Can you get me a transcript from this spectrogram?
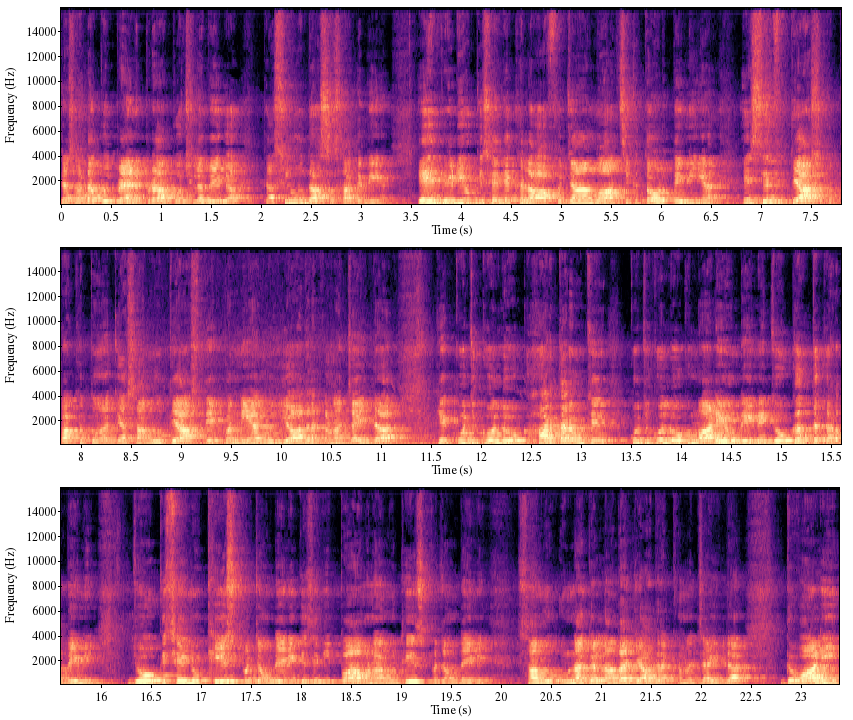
ਜਾਂ ਸਾਡਾ ਕੋਈ ਭੈਣ ਭਰਾ ਪੁੱਛ ਲਵੇਗਾ, ਤਾਂ ਅਸੀਂ ਉਹਨੂੰ ਦੱਸ ਸਕਦੇ ਆ। ਇਹ ਵੀਡੀਓ ਕਿਸੇ ਦੇ ਖਿਲਾਫ ਜਾਂ ਮਾਨਸਿਕ ਤੌਰ ਤੇ ਨਹੀਂ ਆ, ਇਹ ਸਿਰਫ ਇਤਿਹਾਸਕ ਪੱਖ ਤੋਂ ਹੈ ਕਿ ਸਾਨੂੰ ਇਤਿਹਾਸ ਦੇ ਪੰਨਿਆਂ ਨੂੰ ਯਾਦ ਰੱਖਣਾ ਚਾਹੀਦਾ ਕਿ ਕੁਝ ਕੋ ਲੋਕ ਹਰ ਧਰਮ 'ਚ ਕੁਝ ਕੋ ਲੋਕ ਮਾੜੇ ਹੁੰਦੇ ਨੇ ਜੋ ਗਲਤ ਕਰਦੇ ਨੇ, ਜੋ ਕਿਸੇ ਨੂੰ ਠੇਸ ਪਹੁੰਚਾਉਂਦੇ ਨੇ, ਕਿਸੇ ਦੀ ਭਾਵਨਾ ਨੂੰ ਠੇਸ ਪਹੁੰਚਾਉਂਦੇ ਨੇ ਸਾਨੂੰ ਉਹਨਾਂ ਗੱਲਾਂ ਦਾ ਯਾਦ ਰੱਖਣਾ ਚਾਹੀਦਾ। ਦੀਵਾਲੀ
